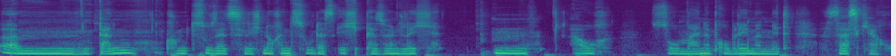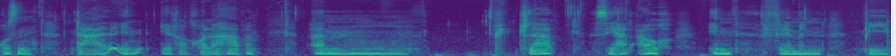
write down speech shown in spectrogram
ähm, dann kommt zusätzlich noch hinzu, dass ich persönlich mh, mm, auch so meine Probleme mit Saskia Rosendahl in ihrer Rolle habe. Ähm, klar, sie hat auch in Filmen wie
